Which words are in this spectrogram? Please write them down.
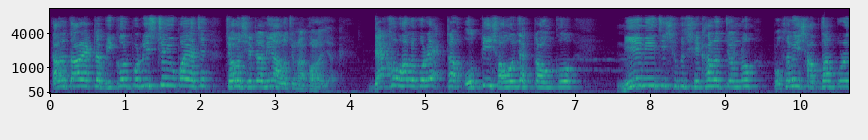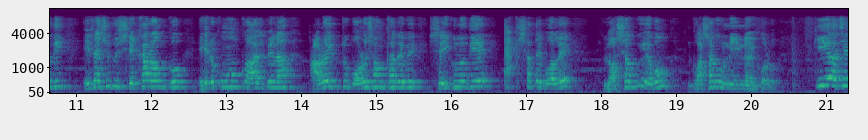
তাহলে তার একটা বিকল্প নিশ্চয়ই উপায় আছে। চলো সেটা নিয়ে আলোচনা করা যাক। দেখো ভালো করে একটা অতি সহজ একটা অঙ্ক নিয়ে নিয়েছি শুধু শেখানোর জন্য। প্রথমেই সাবধান করে দিই, এটা শুধু শেখার অঙ্ক, এরকম অঙ্ক আসবে না আরও একটু বড় সংখ্যা দেবে, সেইগুলো দিয়ে একসাথে বলে লসাগু এবং গসাগু নির্ণয় করো। কি আছে?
